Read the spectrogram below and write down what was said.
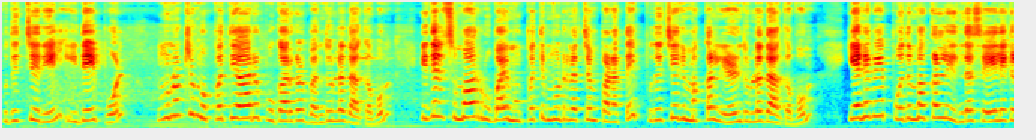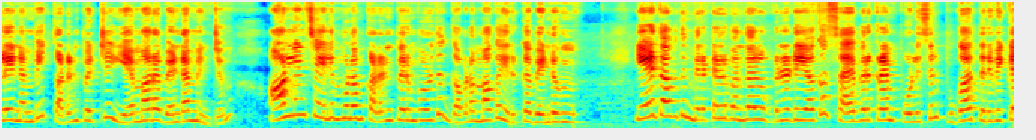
புதுச்சேரியில் இதேபோல் முன்னூற்று முப்பத்தி ஆறு புகார்கள் வந்துள்ளதாகவும் இதில் சுமார் ரூபாய் முப்பத்தி மூன்று லட்சம் பணத்தை புதுச்சேரி மக்கள் இழந்துள்ளதாகவும் எனவே பொதுமக்கள் இந்த செயலிகளை நம்பி கடன் பெற்று ஏமாற வேண்டாம் என்றும் ஆன்லைன் செயலி மூலம் கடன் பெறும்பொழுது கவனமாக இருக்க வேண்டும். ஏதாவது மிரட்டல் வந்தால் உடனடியாக சைபர் கிரைம் போலீசில் புகார் தெரிவிக்க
